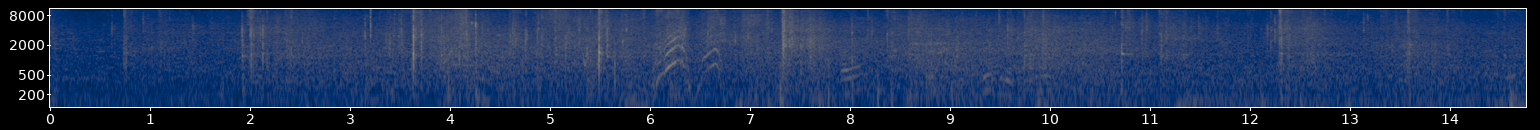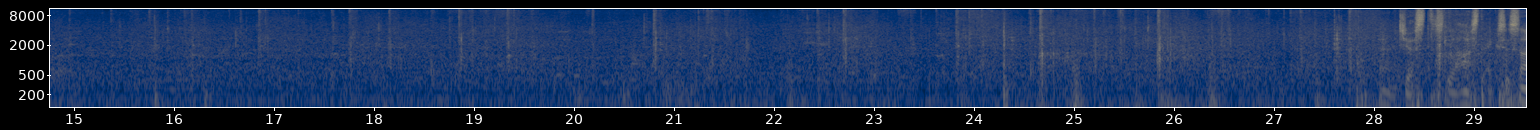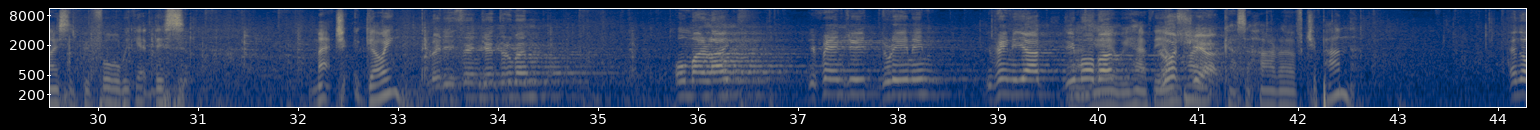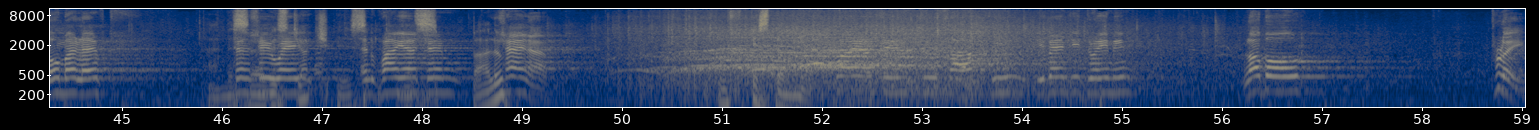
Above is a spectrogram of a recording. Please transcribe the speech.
just last exercises before we get this match going. Ladies and gentlemen, on my right, Evgeny Dremin, Evgenia Dimova, here we have the Russia. umpire, Kasahara of Japan. And on my left, and the service judge is Ms. Balu China. of Estonia. to start to Dremin, Labo play.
